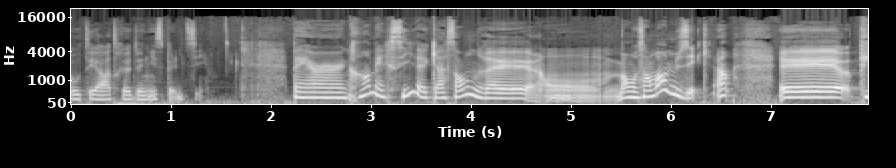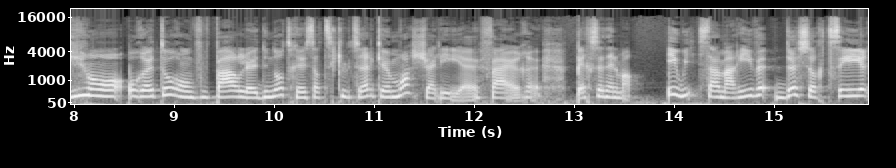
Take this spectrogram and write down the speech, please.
au théâtre Denise Pelletier. Ben, un grand merci, euh, Cassandre. Euh, on ben, on s'en va en musique. Hein? Euh, puis au retour, on vous parle d'une autre sortie culturelle que moi, je suis allée faire personnellement. Et oui, ça m'arrive de sortir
